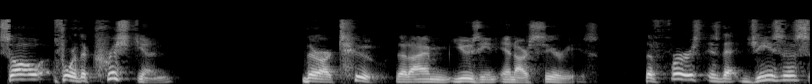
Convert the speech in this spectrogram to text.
So for the Christian, there are two that I'm using in our series. The first is that Jesus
